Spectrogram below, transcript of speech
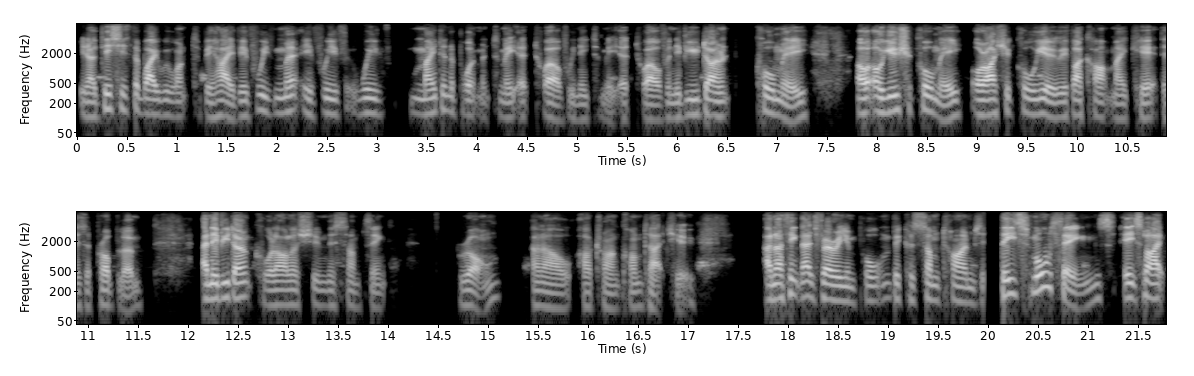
you know this is the way we want to behave. If we've met, if we've we've made an appointment to meet at twelve, we need to meet at twelve. And if you don't call me, or, or you should call me, or I should call you if I can't make it, there's a problem. And if you don't call, I'll assume there's something wrong, and I'll I'll try and contact you. And I think that's very important because sometimes these small things, it's like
